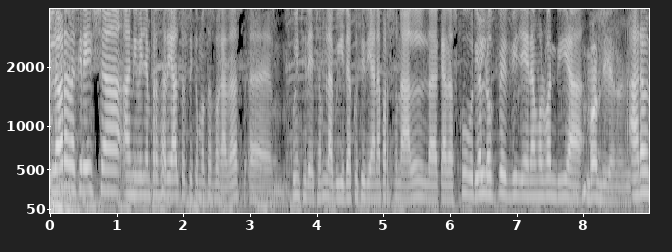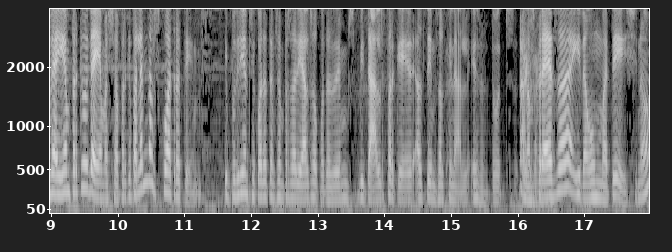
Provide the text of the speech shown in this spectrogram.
L'hora de créixer a nivell empresarial, tot i que moltes vegades eh, coincideix amb la vida quotidiana personal de cadascú. Oriol López Villena, molt bon dia. Bon dia, Noemi. Ara ho dèiem, per què ho dèiem això? Perquè parlem dels quatre temps. I podrien ser quatre temps empresarials o quatre temps vitals, perquè el temps al final és de tots, de l'empresa i d'un mateix, no?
